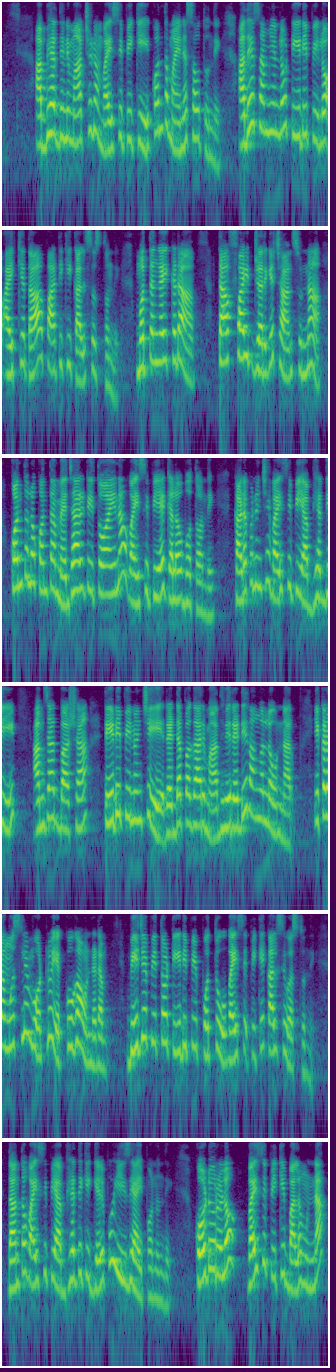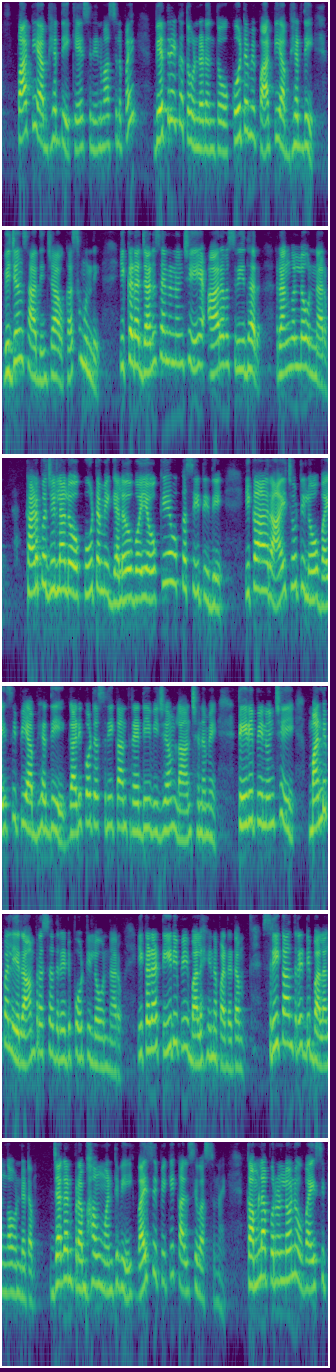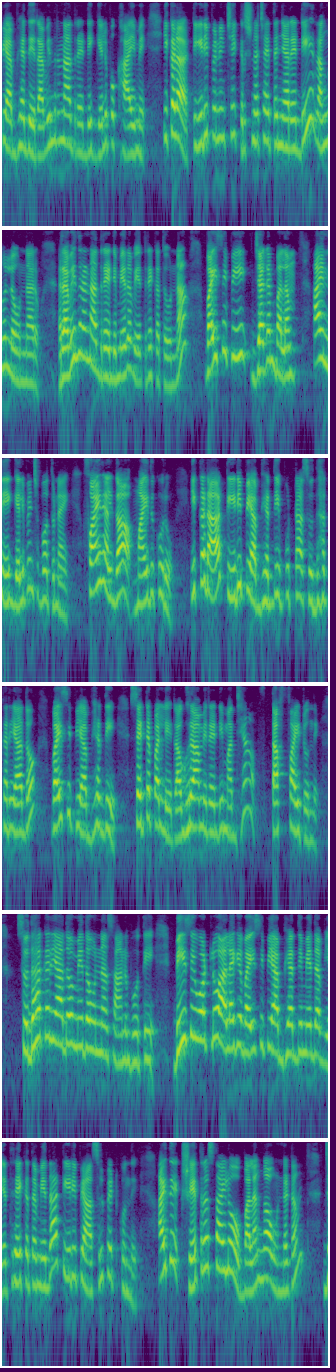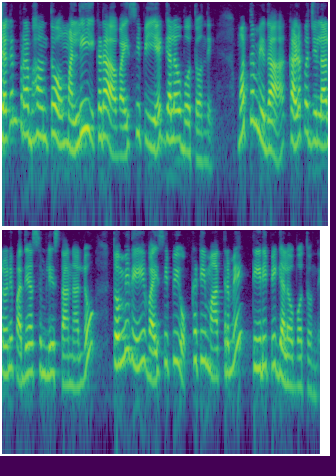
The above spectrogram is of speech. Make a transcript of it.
అభ్యర్థిని మార్చడం వైసీపీకి కొంత మైనస్ అవుతుంది. అదే సమయంలో టీడీపీలో ఐక్యత పార్టీకి కలిసి వస్తుంది మొత్తంగా ఇక్కడ టఫ్ ఫైట్ జరిగే ఛాన్స్ ఉన్నా కొంతలో కొంత మెజారిటీతో అయినా వైసీపీయే గెలవబోతోంది. కడప నుంచి వైసీపీ అభ్యర్థి అంజాద్ బాషా టీడీపీ నుంచి రెడ్డప్పగారి మాధవిరెడ్డి రంగంలో ఉన్నారు. ఇక్కడ ముస్లిం ఓట్లు ఎక్కువగా ఉండడం బీజేపీతో టీడీపీ పొత్తు వైసీపీకి కలిసి వస్తుంది. దాంతో వైసీపీ అభ్యర్థికి గెలుపు ఈజీ అయిపోనుంది. కోడూరులో వైసీపీకి బలం ఉన్న పార్టీ అభ్యర్థి కె. శ్రీనివాసులపై వ్యతిరేకత ఉండడంతో కూటమి పార్టీ అభ్యర్థి విజయం సాధించే అవకాశం ఉంది. ఇక్కడ జనసేన నుంచి ఆరవ శ్రీధర్ రంగంలో ఉన్నారు. కడప జిల్లాలో కూటమి గెలవబోయే ఒకే ఒక్క సీట్ ఇది. ఇక రాయచోటిలో వైసీపీ అభ్యర్థి గడికోట శ్రీకాంత్ రెడ్డి విజయం లాంఛనమే. టీడీపీ నుంచి మండిపల్లి రాంప్రసాద్ రెడ్డి పోటీలో ఉన్నారు. ఇక్కడ టీడీపీ బలహీనపడటం శ్రీకాంత్ రెడ్డి బలంగా ఉండటం జగన్ ప్రభావం వంటివి వైసీపీకి కలిసి వస్తున్నాయి. కమలాపురంలోనూ వైసీపీ అభ్యర్థి రవీంద్రనాథ్ రెడ్డి గెలుపు ఖాయమే. ఇక్కడ టీడీపీ నుంచి కృష్ణ చైతన్య రెడ్డి రంగుల్లో ఉన్నారు. రవీంద్రనాథ్ రెడ్డి మీద వ్యతిరేకత ఉన్న వైసీపీ జగన్ బలం ఆయన్ని గెలిపించబోతున్నాయి. ఫైనల్గా మైదుకూరు. ఇక్కడ టీడీపీ అభ్యర్థి పుట్టా సుధాకర్ యాదవ్ వైసీపీ అభ్యర్థి సెట్టపల్లి రఘురామిరెడ్డి మధ్య టఫ్ ఫైట్ ఉంది. సుధాకర్ యాదవ్ మీద ఉన్న సానుభూతి బీసీ ఓట్లు అలాగే వైసీపీ అభ్యర్థి మీద వ్యతిరేకత మీద టీడీపీ ఆశలు పెట్టుకుంది. అయితే క్షేత్రస్థాయిలో బలంగా ఉండటం జగన్ ప్రభావంతో మళ్ళీ ఇక్కడ వైసీపీయే గెలవబోతోంది. మొత్తం మీద కడప జిల్లాలోని పది అసెంబ్లీ స్థానాల్లో తొమ్మిది వైసీపీ ఒక్కటి మాత్రమే టీడీపీ గెలవబోతోంది.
